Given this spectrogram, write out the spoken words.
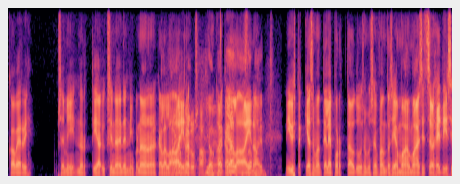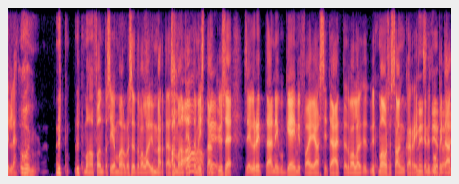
kaveri, semi-nörtti ja yksinäinen, niin kuin nämä on aika lailla aina, joo. aika lailla aina. niin yhtäkkiä se vaan teleporttautuu semmoiseen fantasiamaailmaan ja sitten se on heti silleen, että oi, nyt, nyt mä oon fantasiamaailmassa, se tavallaan ymmärtää saman tien, että mistä on okei. kyse. Se yrittää niinku gamifyaa sitä, että tavallaan nyt- mä oon se sankari, Niin, ja se nyt mun pitää,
